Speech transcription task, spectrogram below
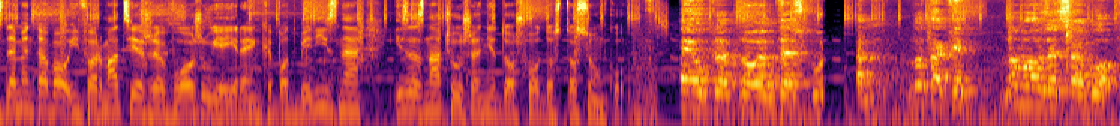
Zdementował informację, że włożył jej rękę pod bieliznę i zaznaczył, że nie doszło do stosunku. Ja ją klepnąłem też, kur... No takie, no może trzeba było...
